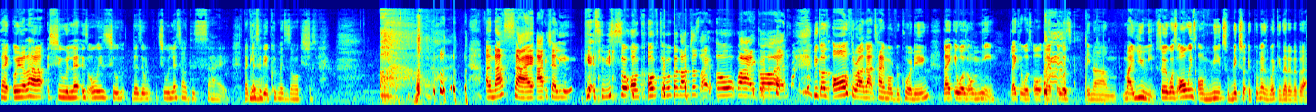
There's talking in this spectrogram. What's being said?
Like oh, Oyinlola, she will let. It's always she. Will, there's a she will let out this sigh. Like let's say the equipment is not working, she's just like, oh. and that sigh actually gets me so uncomfortable because I'm just like, oh my god, because all throughout that time of recording, like it was on me. Like it was all like it was in um my uni, so it was always on me to make sure equipment is working. Da da da da.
